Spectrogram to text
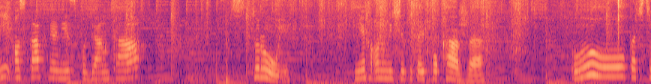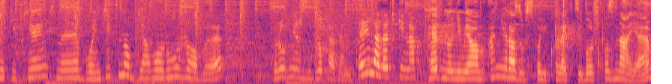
I ostatnia niespodzianka, strój. Niech on mi się tutaj pokaże. Uuu, patrzcie jaki piękny, błękitno-biało-różowy. również z brokatem. Tej laleczki na pewno nie miałam ani razu w swojej kolekcji, bo już poznaję.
